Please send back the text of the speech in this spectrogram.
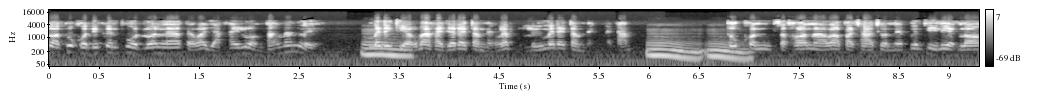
ก็ทุกคนที่ขึ้นพูดล้วนแล้ว แต่ว่าอยากให้ร่วมทั้งนั้นเลยอื ไม่ได้เกี่ยวว่าใครจะได้ตำแหน่งแล้วหรือไม่ได้ตำแหน่งนะครับ อืมอืมทุกคนสะท้อนมาว่าประชาชนในพื้นที่เรียกร้อง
